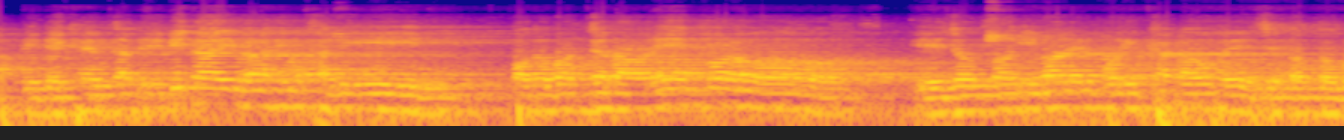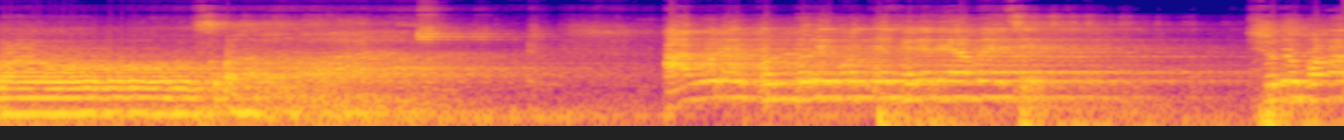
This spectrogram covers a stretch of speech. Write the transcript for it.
আপনি দেখেন পিতা ইব্রাহিম খালিল, পদমর্যাদা অনেক বড়। এই জন্য ইমানের পরীক্ষাটাও হয়েছে তত বড়। আগুনের কুণ্ডলের মধ্যে ফেলে দেওয়া হয়েছে। শুধু বলা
